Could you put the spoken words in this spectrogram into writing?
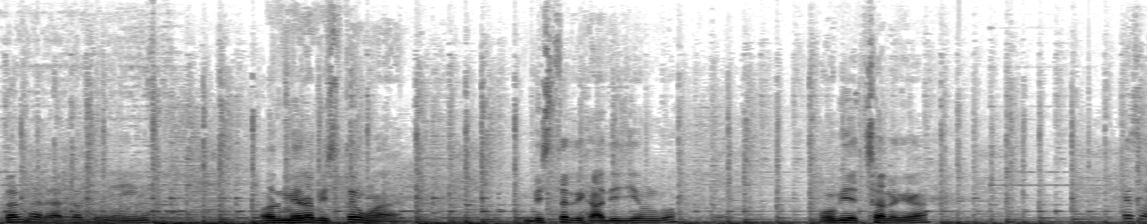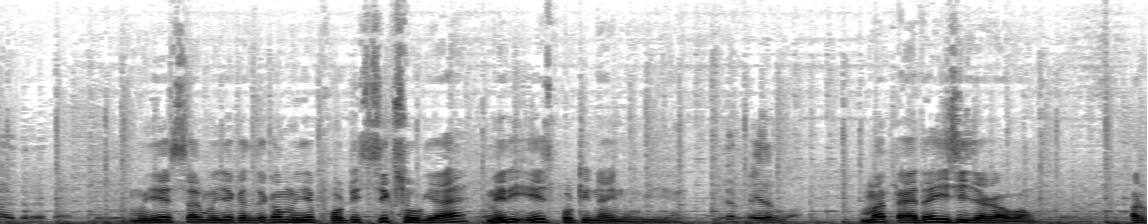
सर मैं रहता तो यहीं हूँ और मेरा बिस्तर वहाँ है बिस्तर दिखा दीजिए उनको वो भी अच्छा लगेगा मुझे सर मुझे कम से कम मुझे फोर्टी सिक्स हो गया है। मेरी एज फोर्टी नाइन हो गई है। इधर हुआ? मैं पैदा ही इसी जगह हुआ हूँ। और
